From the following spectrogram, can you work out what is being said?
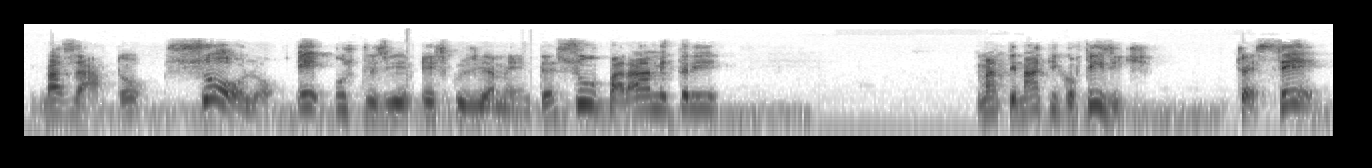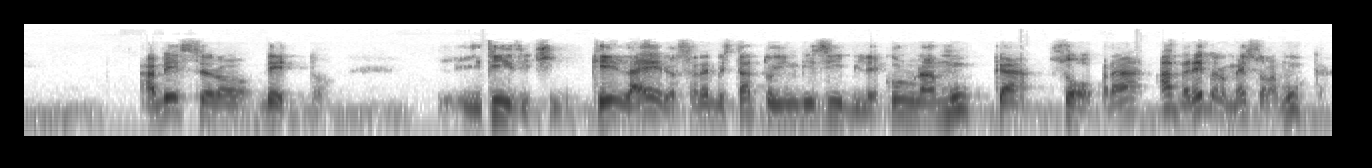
basato solo e esclusivamente su parametri matematico-fisici. Cioè, se avessero detto i fisici che l'aereo sarebbe stato invisibile con una mucca sopra, avrebbero messo la mucca,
